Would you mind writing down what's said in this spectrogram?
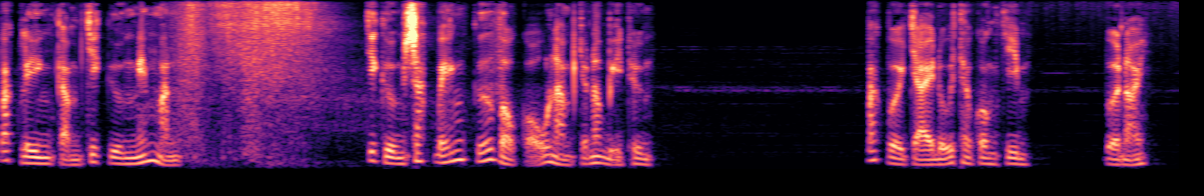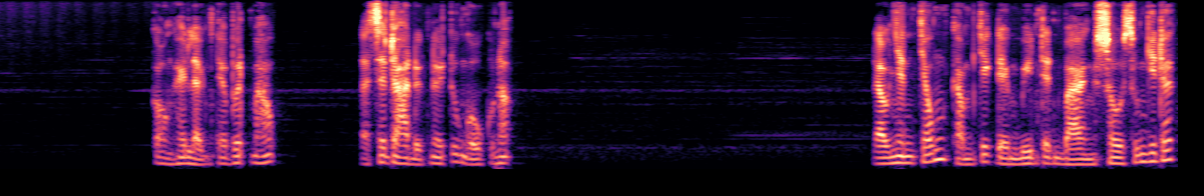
Bác Liên cầm chiếc gương ném mạnh. Chiếc gương sắc bén cứa vào cổ làm cho nó bị thương. Bác vừa chạy đuổi theo con chim, Vừa nói, Con hãy lần theo vết máu Là sẽ ra được nơi trú ngụ của nó. Đạo nhanh chóng cầm chiếc đèn pin trên bàn sôi xuống dưới đất.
